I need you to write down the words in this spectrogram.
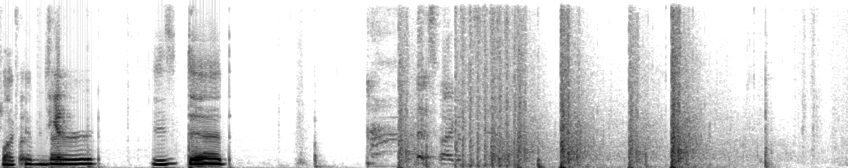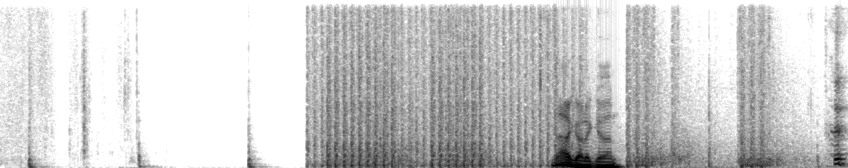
Fucking Did you get- nerd. He's dead. That's why I got this Now I got a gun. yeah. I'm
